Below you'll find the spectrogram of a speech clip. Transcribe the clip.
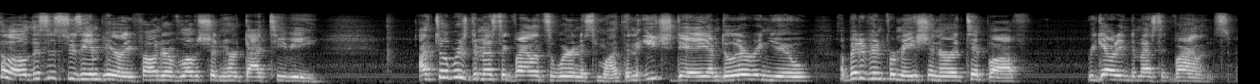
Hello, this is Suzanne Perry, founder of LoveShouldn'tHurt.tv. October is Domestic Violence Awareness Month, and each day I'm delivering you a bit of information or a tip-off regarding domestic violence.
